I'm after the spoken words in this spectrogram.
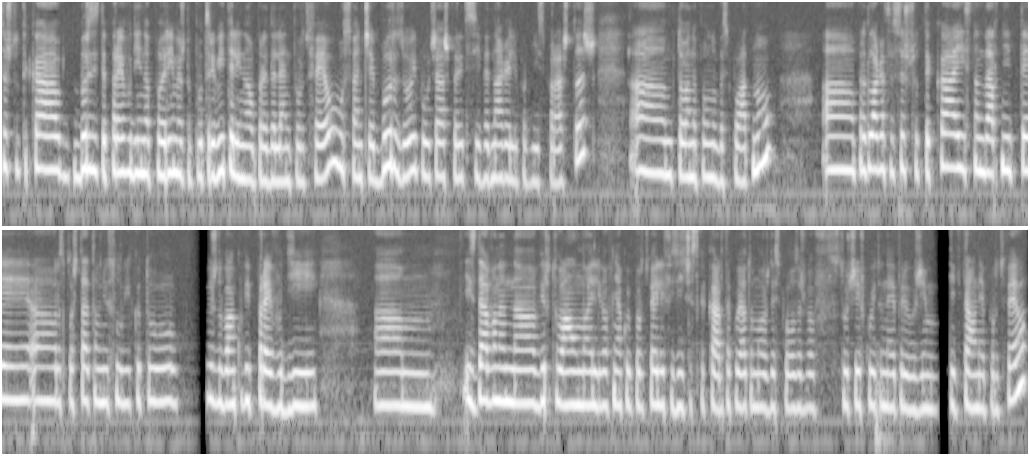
Също така бързите преводи на пари между потребители на определен портфел, освен че е бързо и получаваш парите си веднага или пък ги изпращаш, а, то е напълно безплатно. А, предлага се също така и стандартните а, разплащателни услуги, като междубанкови преводи, ам, издаване на виртуална или в някой портфел физическа карта, която можеш да използваш в случаи, в които не е приложим дигиталния портфел.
